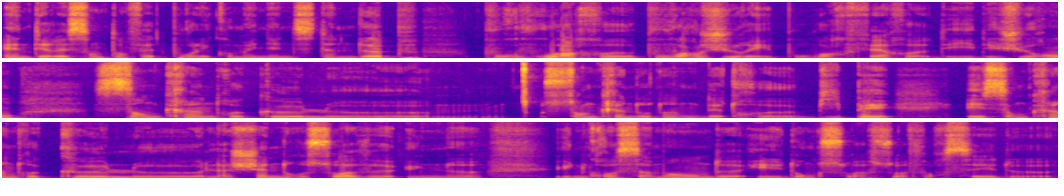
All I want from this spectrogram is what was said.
intéressante en fait pour les comédiens stand-up pour voir, euh, pouvoir jurer, pouvoir faire euh, des, jurons sans craindre que le sans craindre d'être bipé et sans craindre que le, la chaîne reçoive une, une grosse amende et donc soit, soit forcé de,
